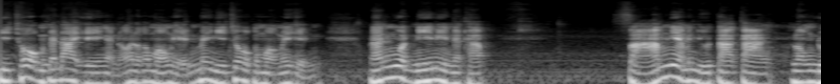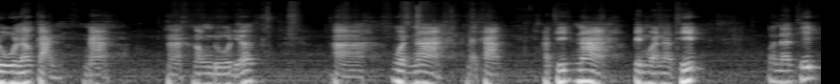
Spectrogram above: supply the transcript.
มีโชคมันก็ได้เองอะเนาะเราก็มองเห็นไม่มีโชคก็มองไม่เห็นเพราะฉะนั้นงวดนี้นี่นะครับสามเนี่ยมันอยู่ตากลางลองดูแล้วกันนะนะลองดูเดี๋ยว งวดหน้านะครับ อาทิตย์หน้าเป็นวันอาทิตย์ วันอาทิตย์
